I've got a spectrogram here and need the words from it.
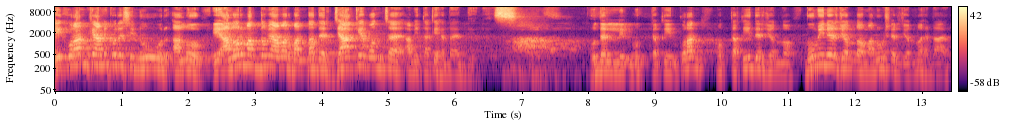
এই কোরআনকে আমি করেছি নূর, আলো। এই আলোর মাধ্যমে আমার বান্দাদের যাকে মন চায় আমি তাকে হেদায়েত দিয়ে হুদাল্লিল মুত্তাকিন। কোরআন মুত্তাকিদের জন্য, মুমিনের জন্য, মানুষের জন্য হেদায়েত।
